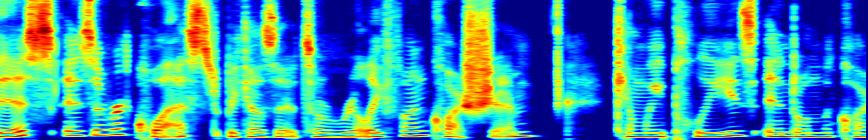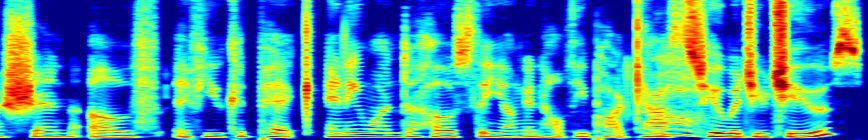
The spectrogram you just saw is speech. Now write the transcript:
This is a request because it's a really fun question. Can we please end on the question of if you could pick anyone to host the Young and Healthy podcast, who would you choose?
